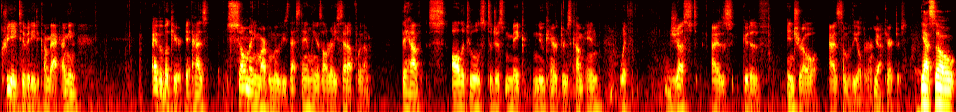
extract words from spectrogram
creativity to come back. I mean, I have a book here. It has so many Marvel movies that Stan Lee has already set up for them. They have all the tools to just make new characters come in with just as good of intro as some of the older Yeah. characters. Yeah, so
